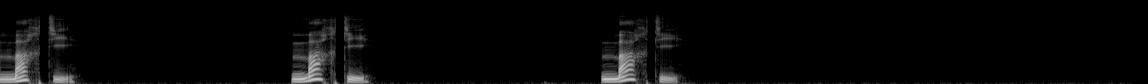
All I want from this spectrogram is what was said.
Marty. Marty. Marty.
